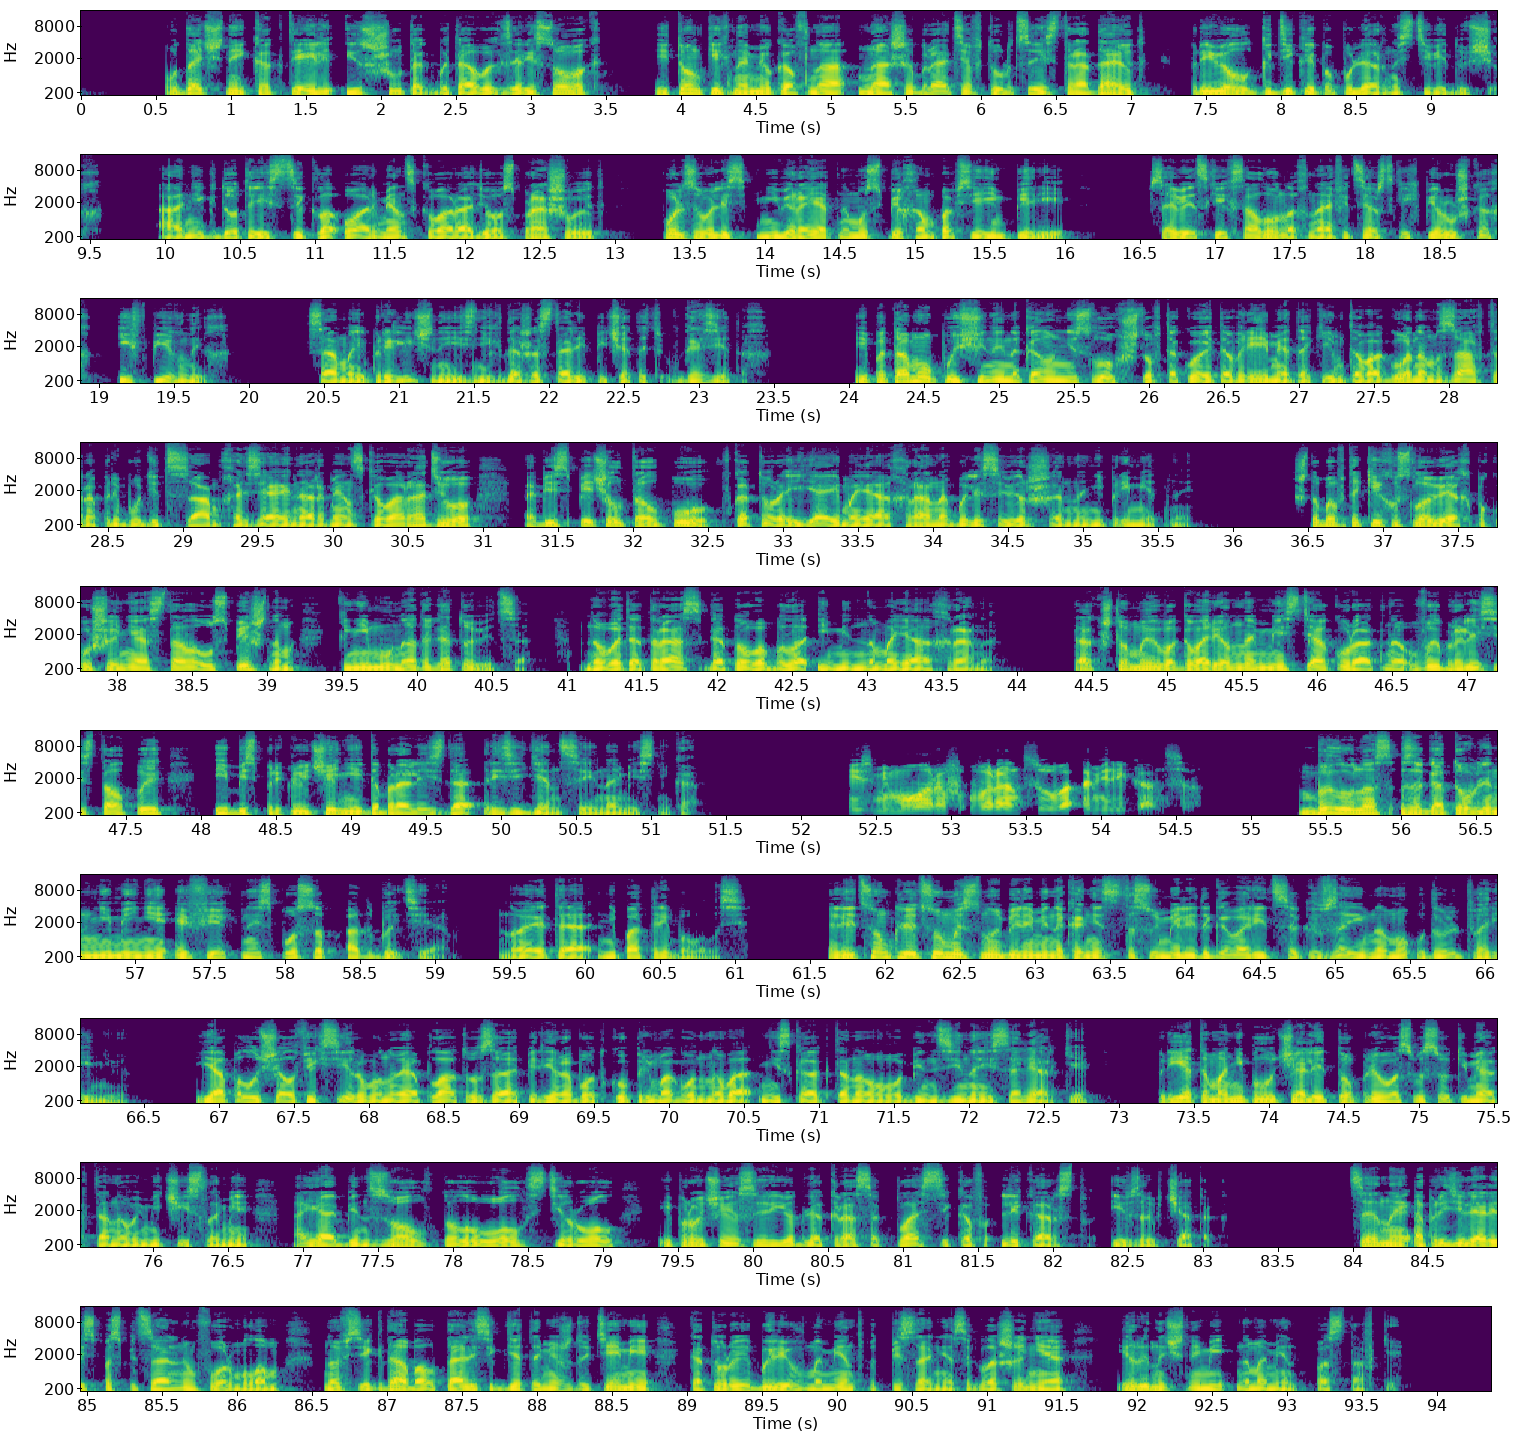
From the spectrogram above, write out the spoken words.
Удачный коктейль из шуток, бытовых зарисовок и тонких намеков на «наши братья в Турции страдают» привел к дикой популярности ведущих. А анекдоты из цикла «У армянского радио спрашивают» пользовались невероятным успехом по всей империи. В советских салонах, на офицерских пирушках и в пивных. Самые приличные из них даже стали печатать в газетах. И потому пущенный накануне слух, что в такое-то время таким-то вагоном завтра прибудет сам хозяин армянского радио, обеспечил толпу, в которой я и моя охрана были совершенно неприметны. Чтобы в таких условиях покушение стало успешным, к нему надо готовиться. Но в этот раз готова была именно моя охрана. Так что мы в оговоренном месте аккуратно выбрались из толпы и без приключений добрались до резиденции наместника. Из мемуаров Воронцова-американца. Был у нас заготовлен не менее эффектный способ отбытия, но это не потребовалось. Лицом к лицу мы с Нобелями наконец-то сумели договориться к взаимному удовлетворению. Я получал фиксированную оплату за переработку прямогонного низкооктанового бензина и солярки. При этом они получали топливо с высокими октановыми числами, а я бензол, толуол, стирол и прочее сырье для красок, пластиков, лекарств и взрывчаток. Цены определялись по специальным формулам, но всегда болтались где-то между теми, которые были в момент подписания соглашения, и рыночными на момент поставки.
